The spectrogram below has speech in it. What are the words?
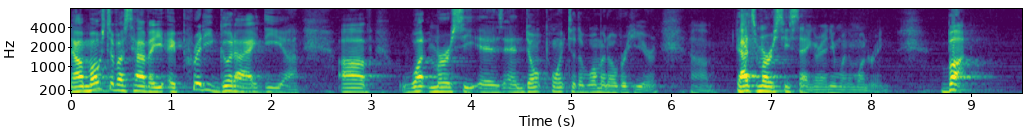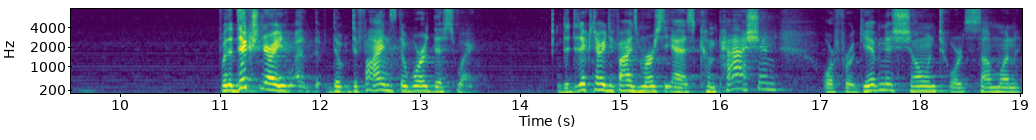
Now, most of us have a, a pretty good idea of what mercy is, and don't point to the woman over here. Um, that's Mercy saying, or anyone wondering. But, for the dictionary, uh, defines the word this way the dictionary defines mercy as compassion or forgiveness shown towards someone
